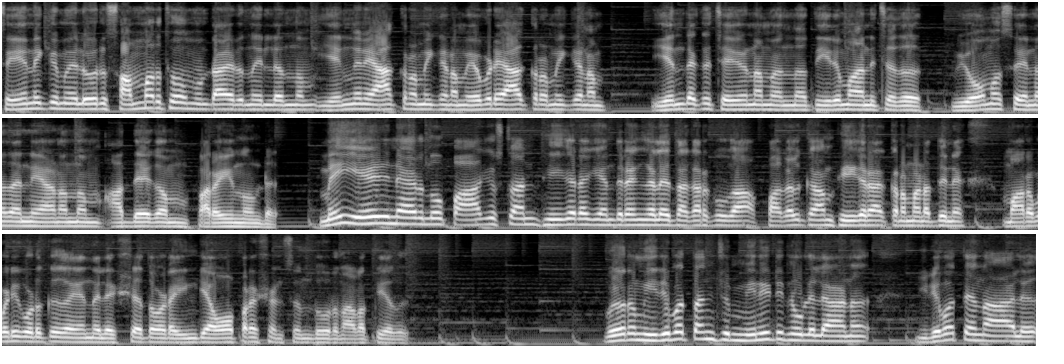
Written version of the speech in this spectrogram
സേനയ്ക്ക് മേൽ ഒരു സമ്മർദ്ദവും ഉണ്ടായിരുന്നില്ലെന്നും എങ്ങനെ ആക്രമിക്കണം എവിടെ ആക്രമിക്കണം എന്തൊക്കെ ചെയ്യണമെന്ന് തീരുമാനിച്ചത് വ്യോമസേന തന്നെയാണെന്നും അദ്ദേഹം പറയുന്നുണ്ട്. മെയ് ഏഴിനായിരുന്നു പാകിസ്ഥാൻ ഭീകര കേന്ദ്രങ്ങളെ തകർക്കുക പകൽക്കാം ഭീകരാക്രമണത്തിന് മറുപടി കൊടുക്കുക എന്ന ലക്ഷ്യത്തോടെ ഇന്ത്യ ഓപ്പറേഷൻ സിന്ദൂർ നടത്തിയത്. വെറും ഇരുപത്തഞ്ച് മിനിറ്റിനുള്ളിലാണ് ഇരുപത്തിനാല്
